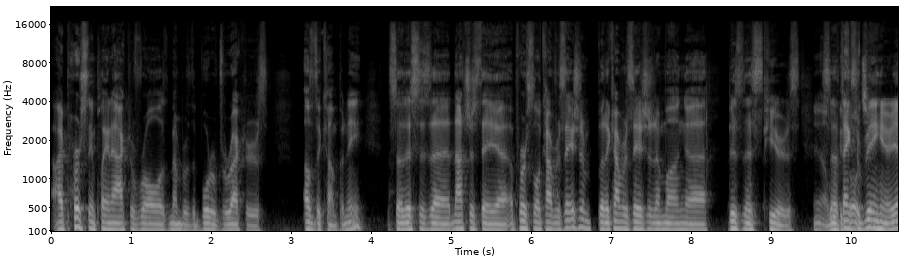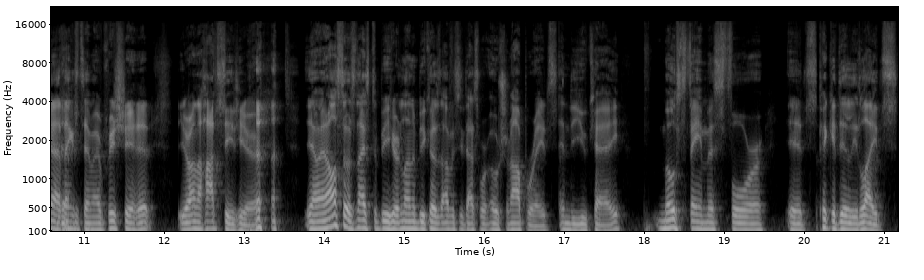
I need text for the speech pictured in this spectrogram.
I personally play an active role as member of the board of directors of the company. So this is a, not just a, a personal conversation, but a conversation among uh, business peers. Yeah, so thanks for being here. Yeah, yeah, thanks, Tim. I appreciate it. You're on the hot seat here. yeah, and also it's nice to be here in London because obviously that's where Ocean operates in the UK. Most famous for its Piccadilly lights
